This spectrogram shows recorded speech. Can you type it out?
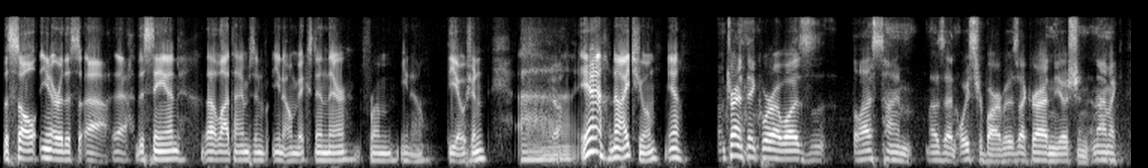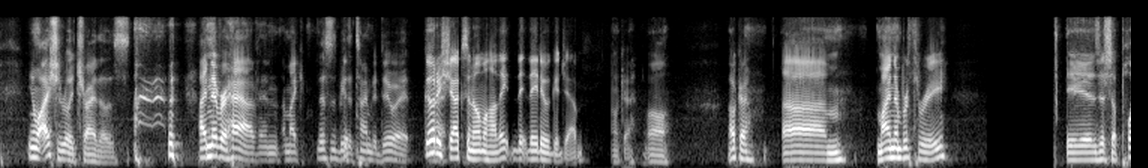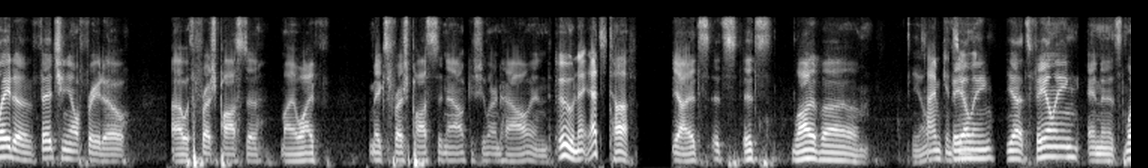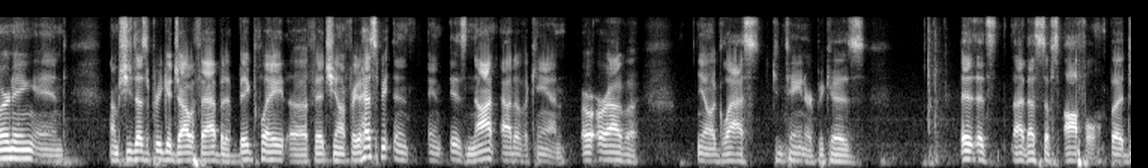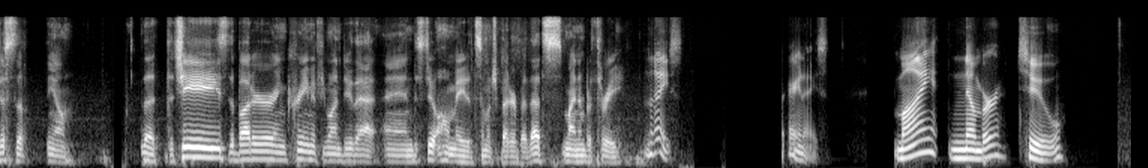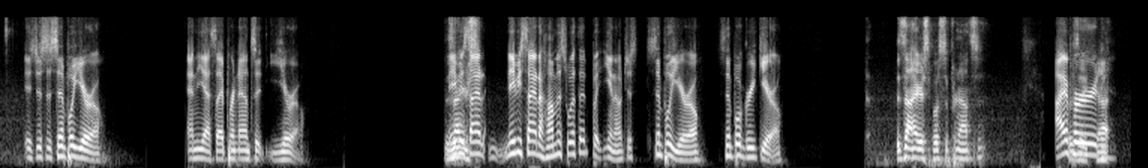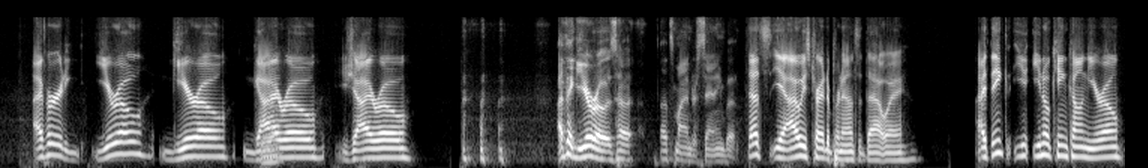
the salt, you know, or this uh yeah, the sand that a lot of times in you know mixed in there from you know the ocean. Uh, yeah. no, I chew them. Yeah. I'm trying to think where I was the last time I was at an oyster bar, but it was like right in the ocean, and I'm like, you know, I should really try those. I never have, and I'm like, this would be the time to do it. Go to Shucks in Omaha. They, they they do a good job. Okay. Well, okay. Um, my number three is just a plate of fettuccine alfredo uh, with fresh pasta. My wife makes fresh pasta now because she learned how, and Ooh, that's tough. yeah, it's it's it's a lot of um, you know Time-consuming. failing. Yeah, it's failing, and then it's learning, and um, she does a pretty good job with that. But a big plate of fettuccine alfredo has to be and, and is not out of a can or, or out of a you know a glass container because it, it's uh, that stuff's awful. But just the you know the the cheese, the butter, and cream if you want to do that, and just do it homemade. It's so much better. But that's my number three. Nice. Very nice. My number two is just a simple euro. And yes, I pronounce it euro. Is Maybe a your- side maybe side of hummus with it, but you know, just simple euro. Simple Greek euro. Is that how you're supposed to pronounce it? I've Or is it heard I've heard euro, gyro, gyro, gyro. I think euro is how. That's my understanding, but That's yeah, I always tried to pronounce it that way. I think you, you know King Kong Euro?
